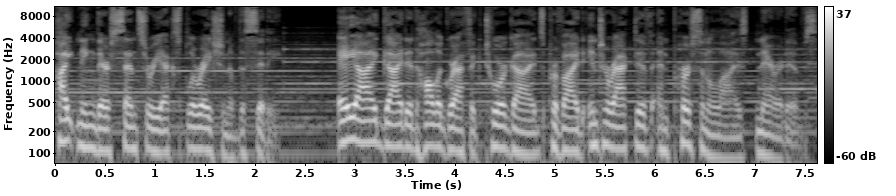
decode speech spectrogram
heightening their sensory exploration of the city. AI-guided holographic tour guides provide interactive and personalized narratives.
